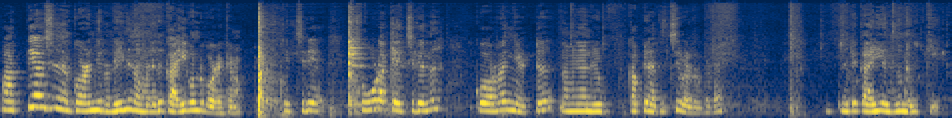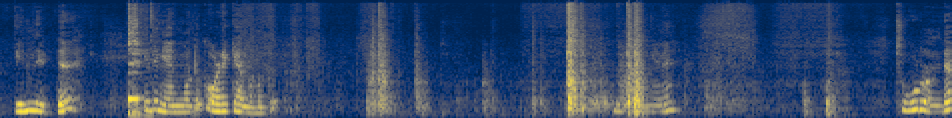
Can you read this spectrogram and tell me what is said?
അപ്പൊ അത്യാവശ്യം കുഴഞ്ഞിട്ടുണ്ട്. ഇനി നമ്മളിത് കൈ കൊണ്ട് കുഴക്കണം ഇച്ചിരി ചൂടൊക്കെ ഇച്ചിരി ഒന്ന് കുറഞ്ഞിട്ട് നമ്മൾ ഞാനൊരു കപ്പിനകത്ത് ഇച്ചിരി വെള്ളം എടുക്കട്ടെ. എന്നിട്ട് കൈ ഒന്ന് മുക്കി. എന്നിട്ട് ഇതിനെ അങ്ങോട്ട് കുഴയ്ക്കാം നമുക്ക്. ഇങ്ങനെ. ചൂടുണ്ട്.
